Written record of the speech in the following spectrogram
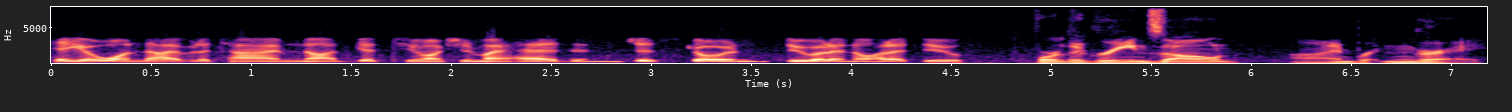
take it one dive at a time, not get too much in my head, and just go and do what I know how to do. For the Green Zone, I'm Britton Gray.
